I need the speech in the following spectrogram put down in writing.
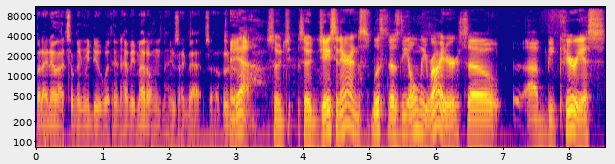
but I know that's something we do within heavy metal and things like that. So who knows? yeah. So so Jason Aaron's listed as the only writer. So I'd be curious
